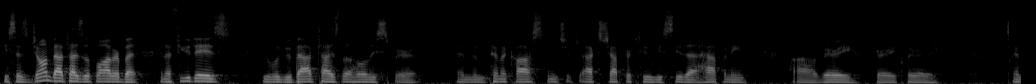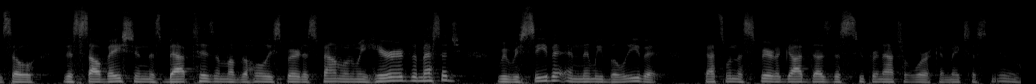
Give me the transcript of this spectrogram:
He says, John baptized with water, but in a few days you will be baptized by the Holy Spirit. And in Pentecost, in Acts chapter 2, we see that happening uh, very, very clearly. And so, this salvation, this baptism of the Holy Spirit is found when we hear the message, we receive it, and then we believe it. That's when the Spirit of God does this supernatural work and makes us new.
